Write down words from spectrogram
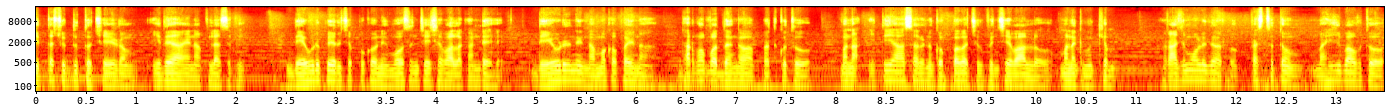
చిత్తశుద్ధితో చేయడం ఇదే ఆయన ఫిలాసఫీ. దేవుడి పేరు చెప్పుకొని మోసం చేసే వాళ్ళకంటే దేవుడిని నమ్మకపోయినా ధర్మబద్ధంగా బ్రతుకుతూ మన ఇతిహాసాలను గొప్పగా చూపించే వాళ్ళు మనకి ముఖ్యం. రాజమౌళి గారు ప్రస్తుతం మహేష్ బాబుతో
